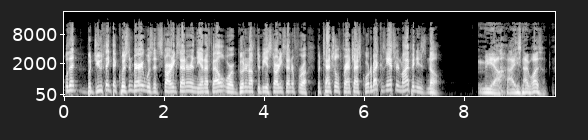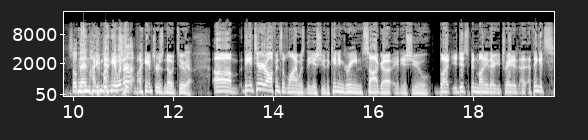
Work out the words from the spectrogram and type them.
well, that. But do you think that Quessenberry was a starting center in the NFL or good enough to be a starting center for a potential franchise quarterback? Because the answer, in my opinion, is no. Yeah, he's not. Wasn't. So then my, you my answer, enough. My answer is no too. Yeah. Um, the interior offensive line was the issue. The Kenyon Green saga an issue, but you did spend money there. You traded. I, I think it's.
